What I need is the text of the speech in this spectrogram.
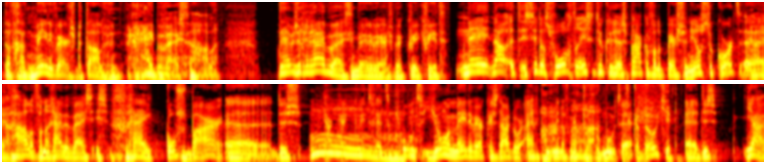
Dat gaat medewerkers betalen hun rijbewijs te halen. Dan hebben ze geen rijbewijs, die medewerkers bij QuickFit. Nee, nou, het zit als volgt. Er is natuurlijk eh, sprake van een personeelstekort. Eh, Ja. Het halen van een rijbewijs is vrij kostbaar. Eh, dus ja, kijk, QuickFit komt jonge medewerkers daardoor eigenlijk min of meer tegemoet. Hè. Mm. Ah, Een cadeautje. Dus ja,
